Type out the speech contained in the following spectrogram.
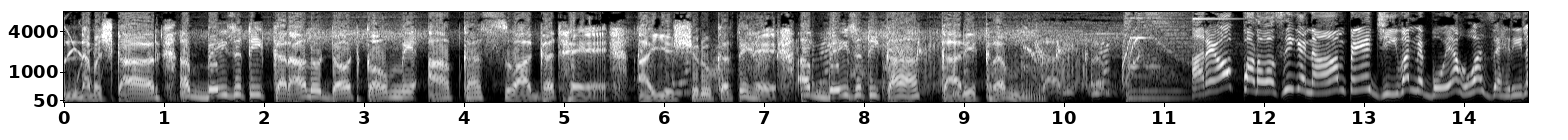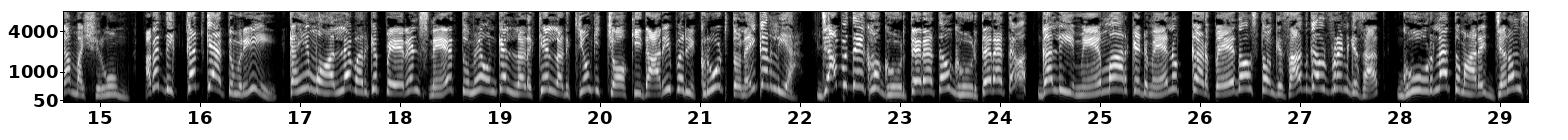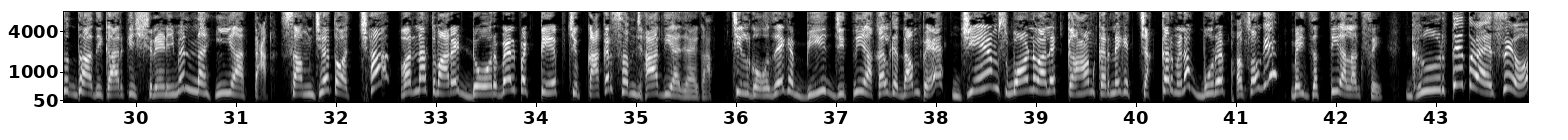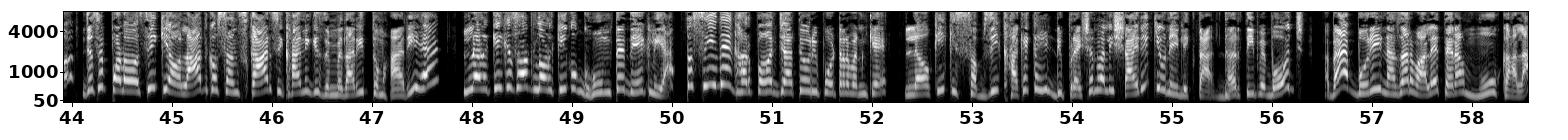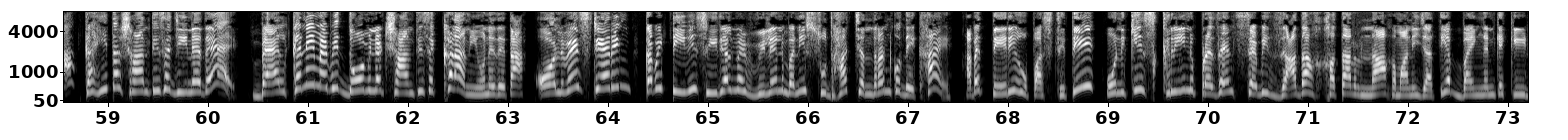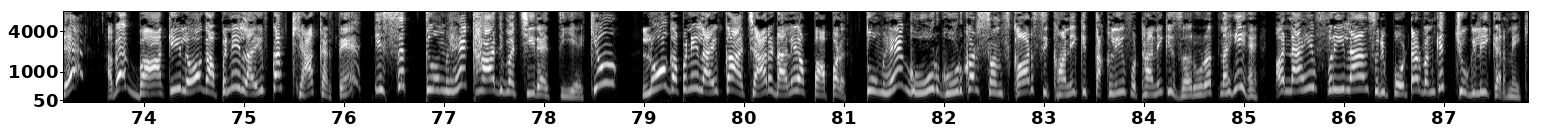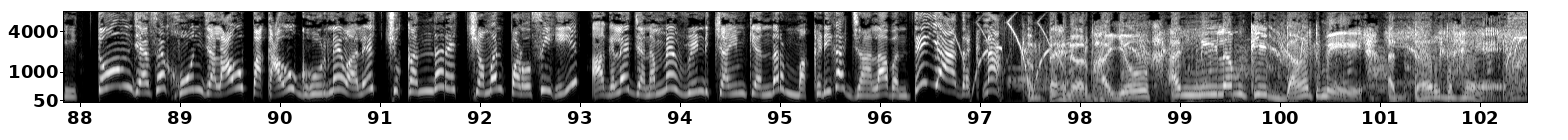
नमस्कार, अब बेजती करालो डॉट कॉम में आपका स्वागत है। आइए शुरू करते हैं अब बेजती का कार्यक्रम। अरे, ओ पड़ोसी के नाम पे जीवन में बोया हुआ जहरीला मशरूम। अरे, दिक्कत है तुम्हारी कहीं मोहल्ले भर के पेरेंट्स ने तुम्हें उनके लड़के लड़कियों की चौकीदारी पर रिक्रूट तो नहीं कर लिया? जब देखो घूरते रहते हो, घूरते रहते हो, गली में मार्केट में, नुक्कड़ पे, दोस्तों के साथ गर्लफ्रेंड के साथ, घूरना तुम्हारे जन्म सिद्ध अधिकार की श्रेणी में नहीं आता। समझे तो अच्छा वरना तुम्हारे डोरबेल पर टेप चिपका कर समझा दिया जाएगा। चिलगोजे के बीच जितनी अकल के दम पे जेम्स बॉन्ड वाले काम करने के चक्कर में ना बुरे फंसोगे? बेइज्जती अलग से। घूरते तो ऐसे हो, जैसे पड़ोसी की औलाद को संस्कार सिखाने की ज़िम्मेदारी तुम्हारी है? लड़की के साथ लड़की को घूमते देख लिया तो सीधे घर पहुँच जाते हो रिपोर्टर बन के लौकी की सब्ज़ी खा के कहीं डिप्रेशन वाली शायरी क्यों नहीं लिखता? धरती पे बोझ? अबे बुरी नज़र वाले, तेरा मुँह काला। कहीं तो शांति से जीने दे। बैल्कनी में भी दो मिनट शांति से खड़ा नहीं होने देता। ऑलवेज स्टेयरिंग कभी टीवी सीरियल में विलेन बनी सुधा चंद्रन को देखा है? अबे, तेरी उपस्थिति, उनकी स्क्रीन प्रेजेंस से भी ज़्यादा खतरनाक मानी जाती है, बैंगन के कीड़े। अबे, बाकी लोग अपनी लाइफ का क्या करते हैं? इससे तुम्हें खाज मची रहती है। क्यों? लोग अपनी लाइफ का अचार डाले या पापड़। तुम्हें घूर घूर कर संस्कार सिखाने की तकलीफ़ उठाने की ज़रूरत नहीं है और न ही फ्रीलांस रिपोर्टर बन के चुगली करने की। तुम जैसे खून जलाऊ, पकाऊ, घूरने वाले चुकंदर एक चमन पड़ोसी ही अगले जन्म में विंड चाइम के अंदर मकड़ी का जाला बनते याद रखना। बहनों और भाइयों नीलम की डांट में दर्द है।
